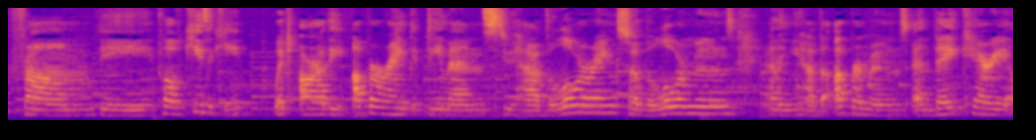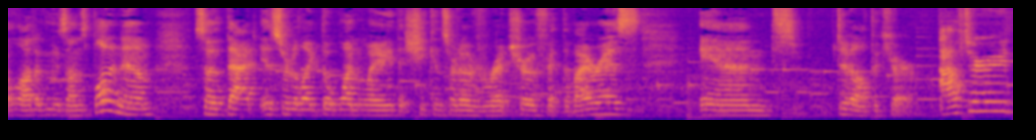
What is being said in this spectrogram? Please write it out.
from the 12 Kizuki, which are the upper rank demons. You have the lower rank, so the lower moons, and then you have the upper moons, and they carry a lot of Muzan's blood in them. So that is sort of like the one way that she can sort of retrofit the virus and develop a cure. After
